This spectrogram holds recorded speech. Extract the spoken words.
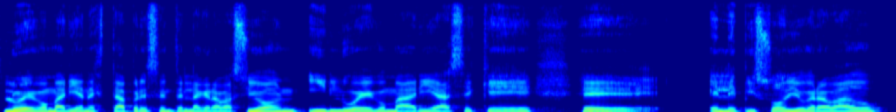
Luego Mariana está presente en la grabación y luego Mari hace que eh, el episodio grabado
